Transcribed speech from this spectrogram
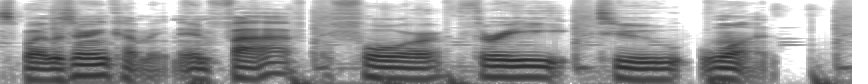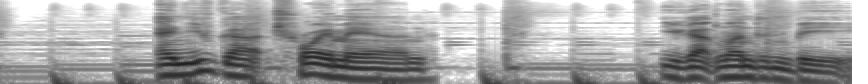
spoilers are incoming in five, four, three, two, one. And you've got Troy Man, you got Londynn B,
